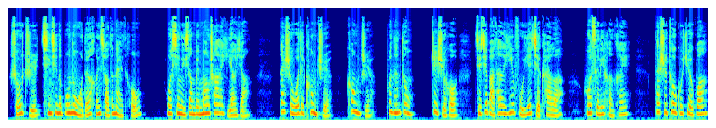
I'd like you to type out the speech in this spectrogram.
手指轻轻的拨弄我的很小的奶头。我心里像被猫抓了一样痒，但是我得控制，控制，不能动。这时候，姐姐把她的衣服也解开了。屋子里很黑，但是透过月光，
